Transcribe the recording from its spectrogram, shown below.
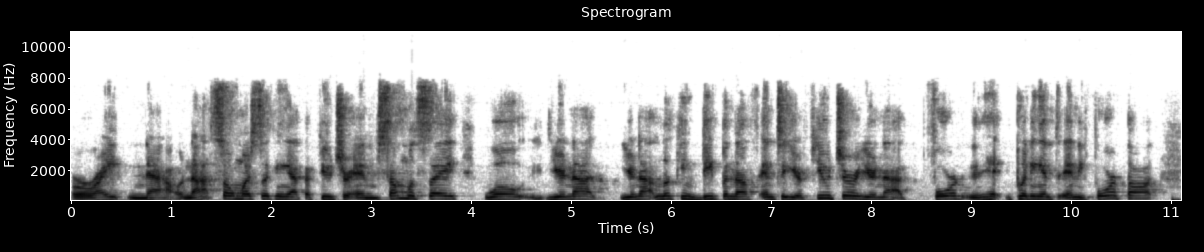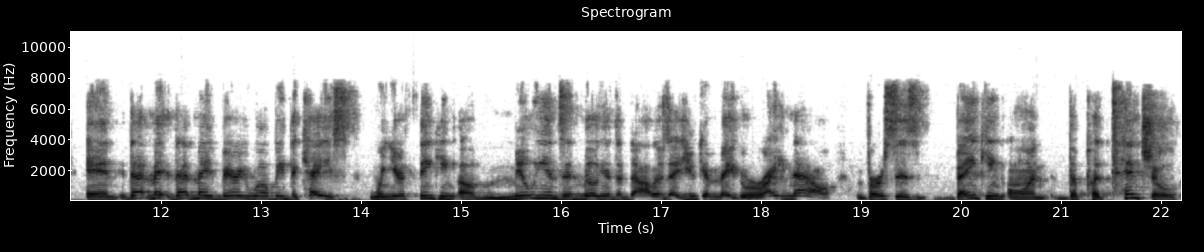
right now not so much looking at the future and some would say well you're not you're not looking deep enough into your future you're not for putting into any forethought, and that may that may very well be the case when you're thinking of millions and millions of dollars that you can make right now versus banking on the potential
